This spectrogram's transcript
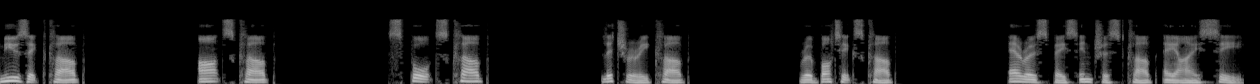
Music Club Arts Club Sports Club Literary Club Robotics Club Aerospace Interest Club AIC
